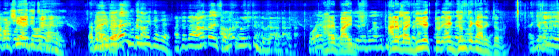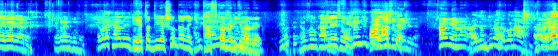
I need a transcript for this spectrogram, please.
আবার দিচ্ছে আচ্ছা আরে ভাই আরে ভাই ডিরেক্টর একজন থেকে আরেকজন। এবার আমি কইবো এবার খেলা লইছি এত ডিরেকশন তাহলে কাজ করবেন কীভাবে? আমি কইম খেলা লইছো। হ্যাঁ,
